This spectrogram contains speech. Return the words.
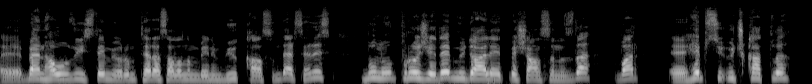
e, ben havuzu istemiyorum, teras alanım benim büyük kalsın derseniz bunu projede müdahale etme şansınız da var. E, hepsi 3 katlı.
